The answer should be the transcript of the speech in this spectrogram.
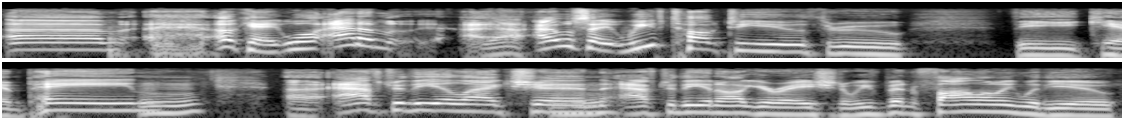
Um, okay, well, Adam, I, I will say we've talked to you through the campaign, uh, after the election, after the inauguration. We've been following with you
